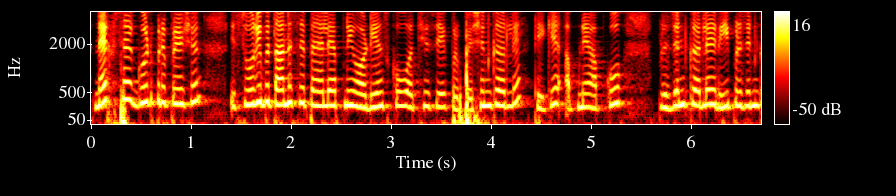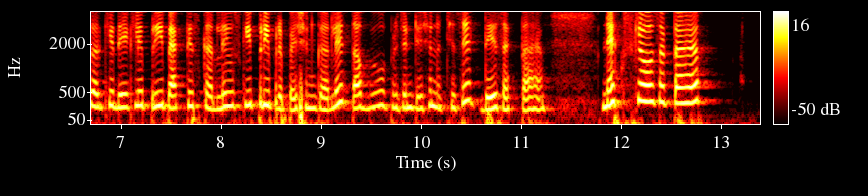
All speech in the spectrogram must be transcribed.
नेक्स्ट है गुड प्रिपरेशन स्टोरी बताने से पहले अपनी ऑडियंस को अच्छे से एक प्रिपरेशन कर ले, ठीक है? अपने आप को प्रेजेंट कर ले रिप्रेजेंट करके देख ले प्री प्रैक्टिस कर ले, उसकी प्री प्रिपरेशन कर ले, तब वो प्रेजेंटेशन अच्छे से दे सकता है। नेक्स्ट क्या हो सकता है?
